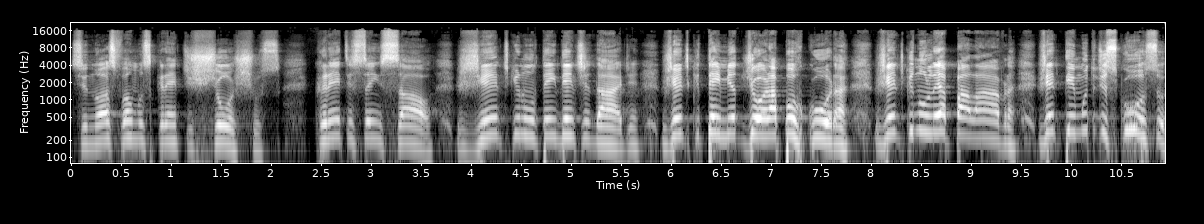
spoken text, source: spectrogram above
se nós formos crentes xoxos, crentes sem sal, gente que não tem identidade, gente que tem medo de orar por cura, gente que não lê a palavra, gente que tem muito discurso,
